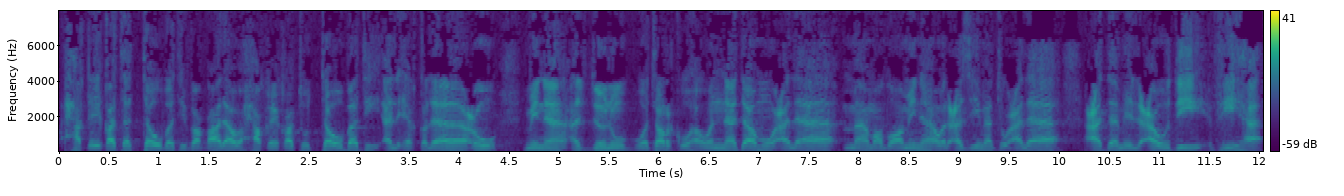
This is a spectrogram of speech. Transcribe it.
حقيقة التوبة فقال وحقيقة التوبة الإقلاع من الذنوب وتركها والندم على ما مضى منها والعزيمة على عدم العود فيها.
